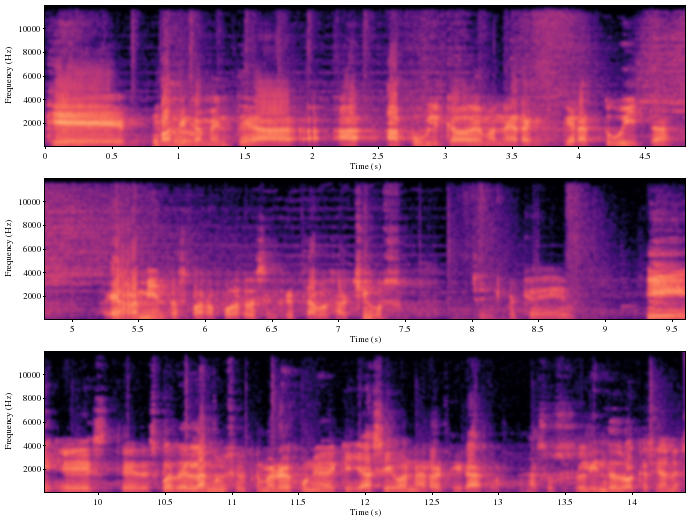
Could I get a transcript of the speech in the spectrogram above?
que básicamente ha, publicado de manera gratuita herramientas para poder desencriptar los archivos. ¿sí? Okay. Y este, después del anuncio el primero de junio de que ya se iban a retirar a sus lindas vacaciones,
